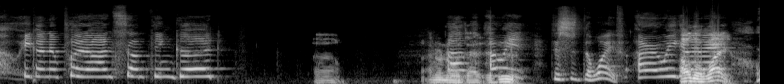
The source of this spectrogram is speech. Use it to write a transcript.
Are we gonna put on something good? Uh, I don't know what that is. Are we? This is the wife. Are we? Oh, Gonna the wife.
